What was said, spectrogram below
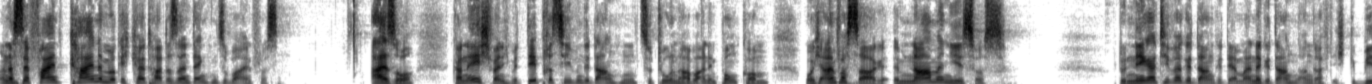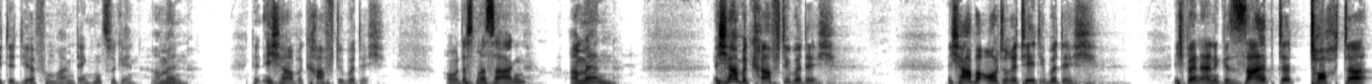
Und dass der Feind keine Möglichkeit hatte, sein Denken zu beeinflussen. Also kann ich, wenn ich mit depressiven Gedanken zu tun habe, an den Punkt kommen, wo ich einfach sage, im Namen Jesus, du negativer Gedanke, der meine Gedanken angreift, ich gebiete dir, von meinem Denken zu gehen. Amen. Denn ich habe Kraft über dich. Wollen wir das mal sagen? Amen. Ich habe Kraft über dich. Ich habe Autorität über dich. Ich bin eine gesalbte Tochter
